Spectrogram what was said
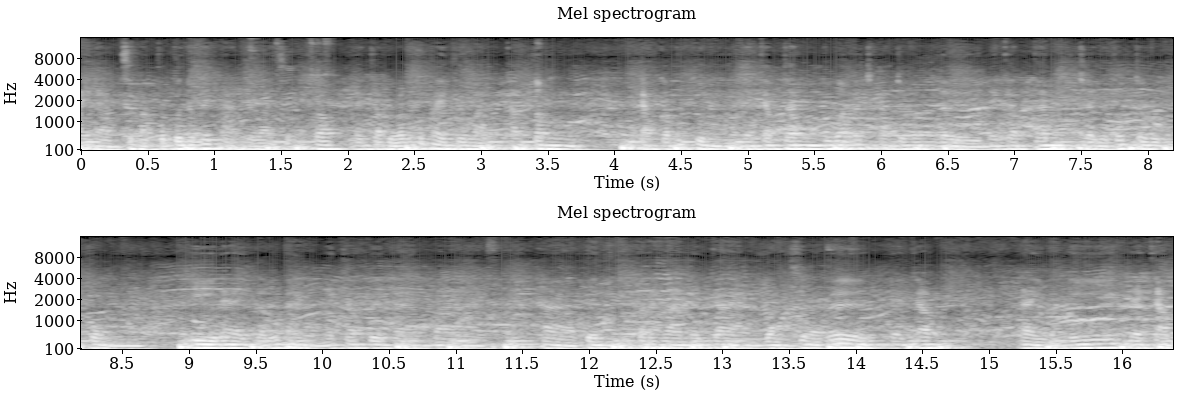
ในนามสมาคมพุทธเมตตาเทวาสงเคราะห์และกับวัดพุทธไทยเทวาครับต้องกราบขอบพระคุณนะครับท่านผู้ว่าราชการจังหวัดเลยนะครับ ท่านชัยพจน์จรุนพงศ์ที่ได้กรุณานะครับโดยการมาเป็นประธานในการวางศิลาฤกษ์นะครับ ในวันนี้นะครับ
